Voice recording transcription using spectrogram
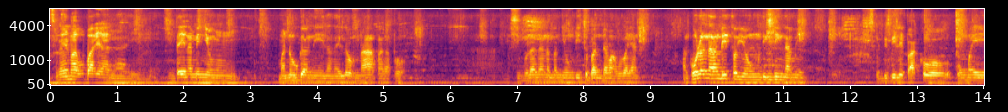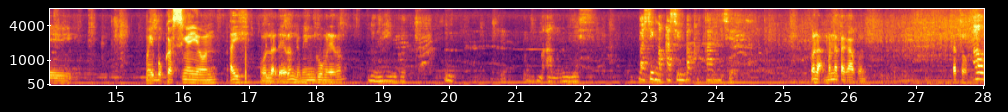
So ngayon mga kabayan, ay hintayin namin yung manugang ni Nanay Lorna para po ah, masimulan na naman yung dito banda mga kabayan. Ang kulang na lang dito yung dingding namin. So bibili pa ako kung may may bukas ngayon. Ay, wala deron, Domingo mo deron. Domingo. Maang lumis. Basig makasimba ka karon siya. Wala, man natagapon. Kato. Aw,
